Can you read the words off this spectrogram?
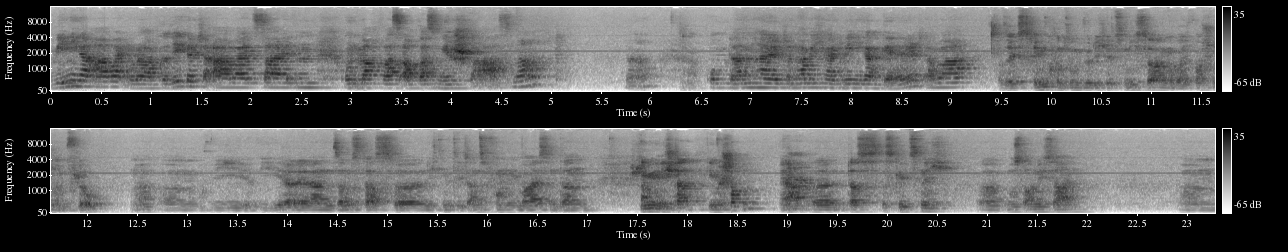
weniger arbeiten oder habe geregelte Arbeitszeiten und mache was auch, was mir Spaß macht. Ne? Um dann halt, dann habe ich halt weniger Geld, aber Also Extremkonsum würde ich jetzt nicht sagen, aber ich war schon im Flow. Ne? Ähm, jeder, der dann samstags äh, nicht mit sich anzufangen weiß und dann gehen wir in die Stadt, gehen wir shoppen. Ja, Äh, das, das gibt's nicht, äh, muss auch nicht sein. Ähm,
